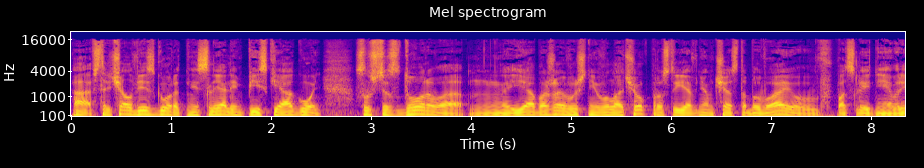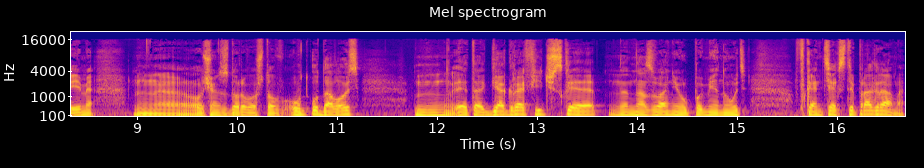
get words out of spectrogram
а, встречал весь город, несли олимпийский огонь. Слушайте, здорово я обожаю Вышний Волочок, просто я в нем часто бываю в последнее время. Э, очень здорово, что удалось это географическое название упомянуть в контексте программы.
